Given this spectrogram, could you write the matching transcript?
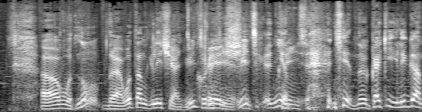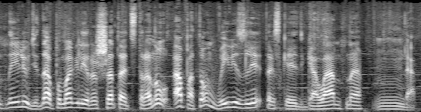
А, вот, ну, да, вот англичане. Видите, какие? Видите, нет, нет, ну какие элегантные люди, да, помогли расшатать страну, а потом вывезли, так сказать, галантно, да,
